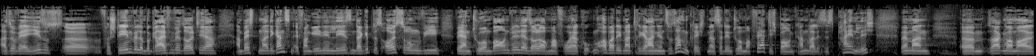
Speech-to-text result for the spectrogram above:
Also wer Jesus äh, verstehen will und begreifen will, sollte ja am besten mal die ganzen Evangelien lesen. Da gibt es Äußerungen wie, wer einen Turm bauen will, der soll auch mal vorher gucken, ob er die Materialien zusammenkriegt und dass er den Turm auch fertig bauen kann, weil es ist peinlich, wenn man ähm, sagen wir mal,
